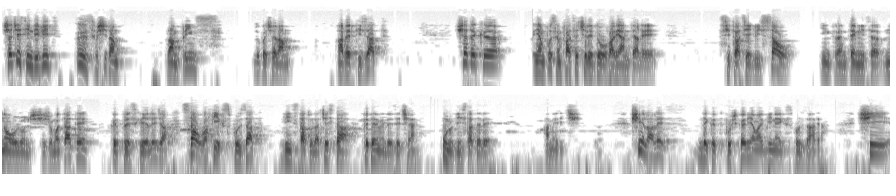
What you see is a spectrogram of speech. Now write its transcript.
Și acest individ, în sfârșit, am, l-am prins, după ce l-am avertizat, și atât că i-am pus în față cele două variante ale situației lui sau intră în temniță 9 luni și jumătate, cât prescrie legea, sau va fi expulzat din statul acesta pe termen de 10 ani. Unul din statele Americii. Și el a ales decât pușcăria, mai bine expulzarea. Și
